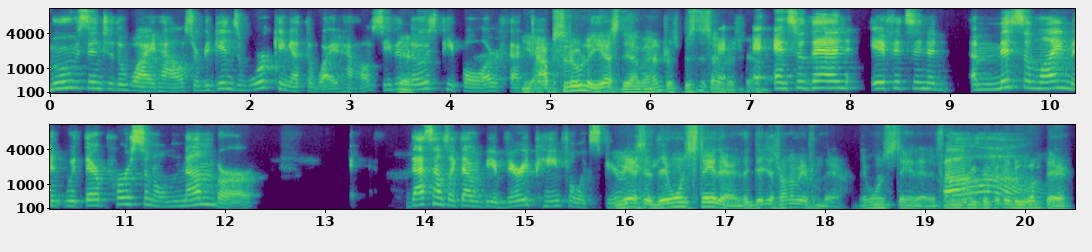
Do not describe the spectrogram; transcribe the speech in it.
moves into the white house or begins working at the white house even yes. those people are affected yeah, absolutely yes they have an interest business interest yeah. and, and so then if it's in a, a misalignment with their personal number that sounds like that would be a very painful experience. Yes, they won't stay there. They, they just run away from there. They won't stay there. They find oh. it very difficult to work oh. there.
